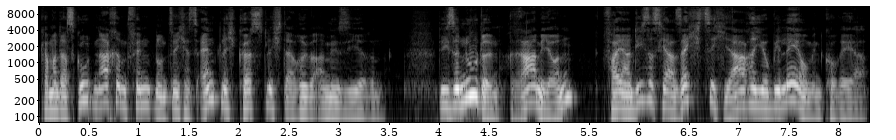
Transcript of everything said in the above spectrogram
kann man das gut nachempfinden und sich es endlich köstlich darüber amüsieren. Diese Nudeln, Ramyon, feiern dieses Jahr 60 Jahre Jubiläum in Korea.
